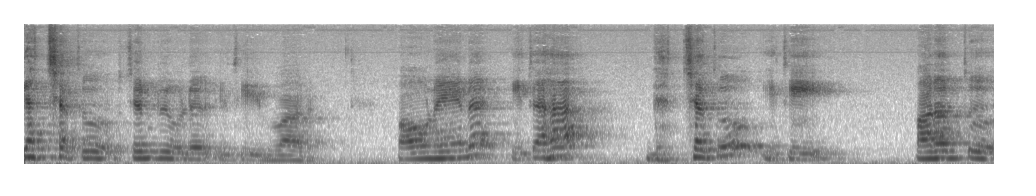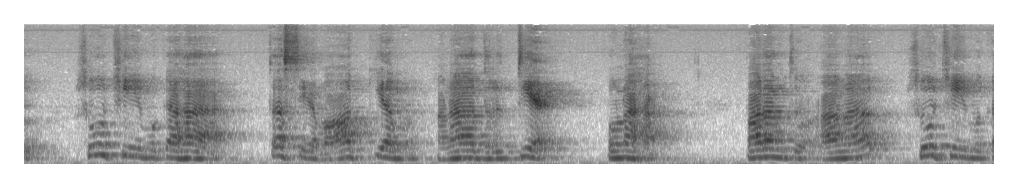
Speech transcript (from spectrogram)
கச்சது சென்று விடு இது இவ்வாறு மௌனேன இத கச்சது இது பரந்து சூச்சீமுக தஸ்ய வாக்கியம் அனாதிருத்திய புனக பரந்து ஆனால் சூச்சிமுக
